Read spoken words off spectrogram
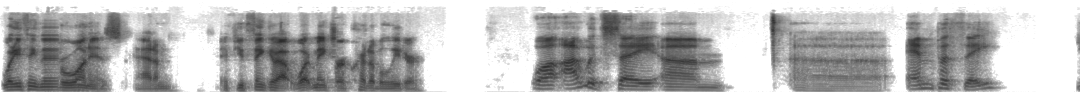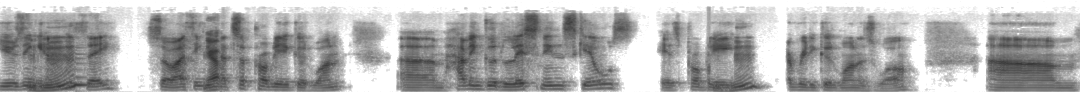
What do you think number one is, Adam? If you think about what makes a credible leader? Well, I would say um, uh, empathy, using mm-hmm. empathy. So I think yep. that's a, probably a good one. Um, having good listening skills is probably mm-hmm. a really good one as well. Um,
